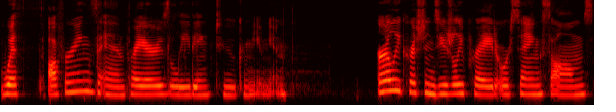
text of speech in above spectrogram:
with offerings and prayers leading to communion. Early Christians usually prayed or sang psalms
